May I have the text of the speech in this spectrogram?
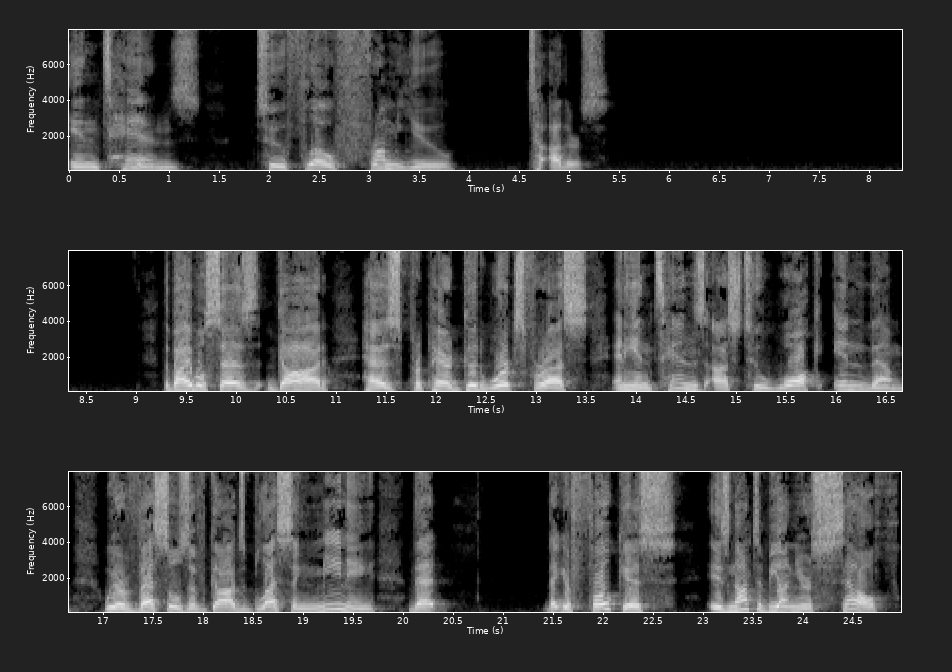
intends to flow from you to others. The Bible says God has prepared good works for us and He intends us to walk in them. We are vessels of God's blessing, meaning that, that your focus is not to be on yourself,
